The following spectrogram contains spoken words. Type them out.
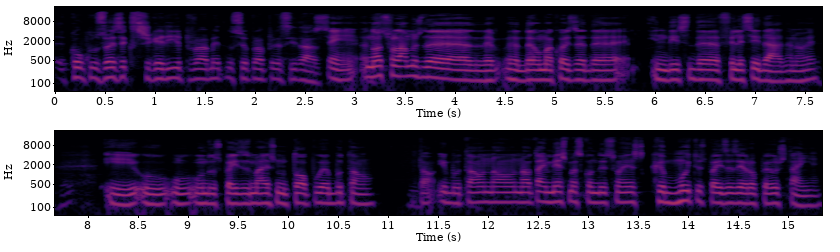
Eh, conclusões a que se chegaria provavelmente na sua própria cidade. Sim, nós falamos de, de, de uma coisa de índice de felicidade, não é? Uhum. E o, o, um dos países mais no topo é Butão. Então, e Butão não, não tem mesmas condições que muitos países europeus têm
